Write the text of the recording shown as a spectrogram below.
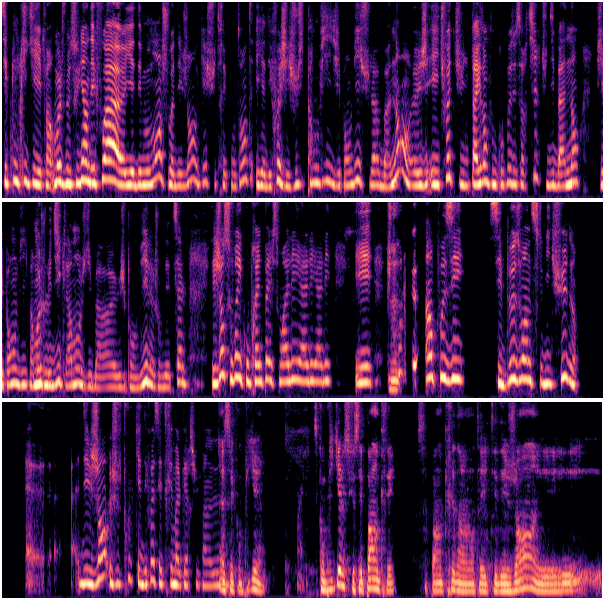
c'est compliqué. Enfin, moi, je me souviens des fois, euh, il y a des moments, je vois des gens, ok, je suis très contente, et il y a des fois, j'ai juste pas envie, j'ai pas envie, je suis là, bah non. euh, Et tu vois, tu, par exemple, on me propose de sortir, tu dis, bah non, j'ai pas envie. Enfin, moi, je le dis clairement, je dis, bah euh, j'ai pas envie, là, j'ai envie d'être seule. Les gens, souvent, ils comprennent pas, ils sont allez, allez, allez. Et je trouve Mm. que imposer ces besoins de solitude euh, à des gens, je trouve qu'il y a des fois, c'est très mal perçu. Enfin, euh, c'est compliqué. ouais. C'est compliqué parce que c'est pas ancré. C'est pas ancré dans la mentalité des gens et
